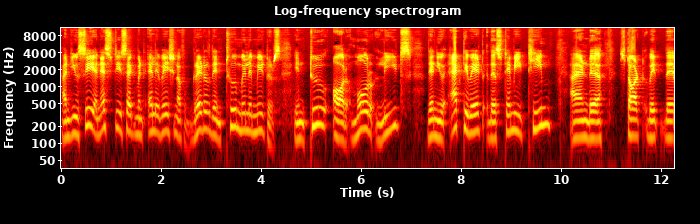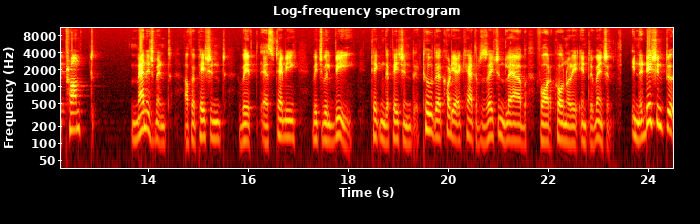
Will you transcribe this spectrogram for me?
and you see an ST segment elevation of greater than 2 millimeters in two or more leads, then you activate the STEMI team and uh, start with the prompt management of a patient with a STEMI, which will be taking the patient to the cardiac catheterization lab for coronary intervention in addition to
